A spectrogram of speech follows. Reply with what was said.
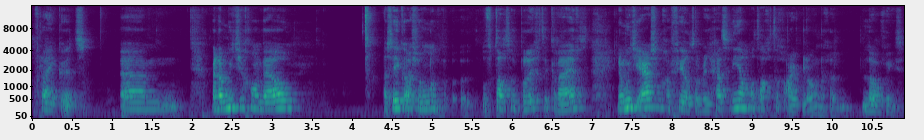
vrij kut. Um, maar dan moet je gewoon wel. Zeker als je 100 of 80 berichten krijgt, dan moet je ergens op gaan filteren. Want je gaat ze niet allemaal 80 uitnodigen, logisch.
